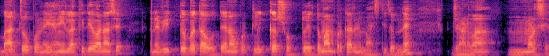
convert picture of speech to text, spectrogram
બાર ચોપન એ અહીં લખી દેવાના છે અને વિગતો બતાવો, તેના ઉપર ક્લિક કરશો તો એ તમામ પ્રકારની માહિતી તમને જાણવા મળશે.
